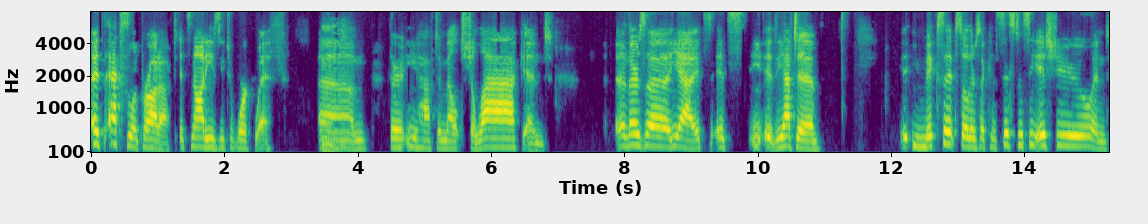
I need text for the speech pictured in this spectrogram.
it's excellent product. It's not easy to work with. Mm. Um, there, you have to melt shellac and uh, there's a yeah it's it's it, you have to it, you mix it. So there's a consistency issue and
